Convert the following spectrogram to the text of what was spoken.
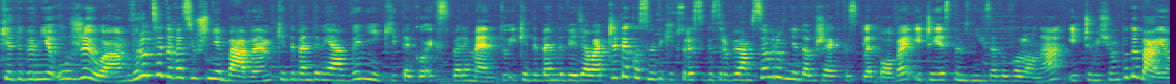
kiedy bym je użyła. Wrócę do Was już niebawem, kiedy będę miała wyniki tego eksperymentu i kiedy będę wiedziała, czy te kosmetyki, które sobie zrobiłam, są równie dobrze jak te sklepowe i czy jestem z nich zadowolona i czy mi się podobają.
